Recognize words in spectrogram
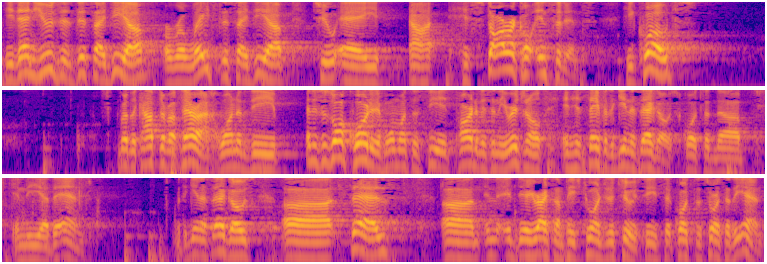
He then uses this idea or relates this idea to a uh, historical incident. He quotes from the Kaftor Vaferach, one of the and this is all quoted if one wants to see it. Part of this in the original in his Sefer the Ginas Egoz quotes in the in the uh, the end. But the Ginas Egoz uh, says um, in, in, he writes on page 202. See, he quotes the source at the end.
